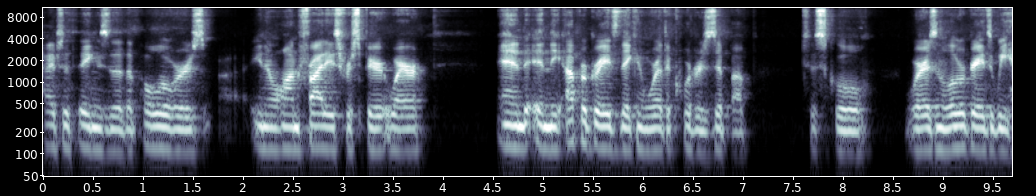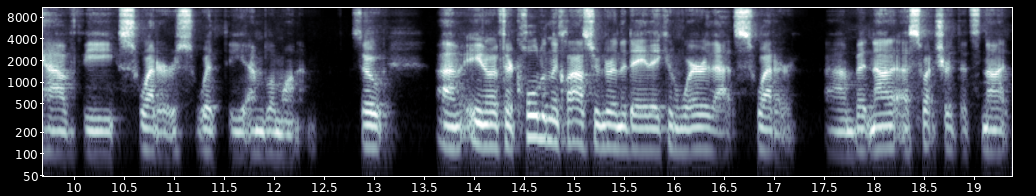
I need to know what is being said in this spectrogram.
types of things, the, the pullovers, you know, on Fridays for spirit wear. And in the upper grades, they can wear the quarter zip up to school. Whereas in the lower grades, we have the sweaters with the emblem on them. So, um, you know, if they're cold in the classroom during the day, they can wear that sweater um, but not a sweatshirt that's not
